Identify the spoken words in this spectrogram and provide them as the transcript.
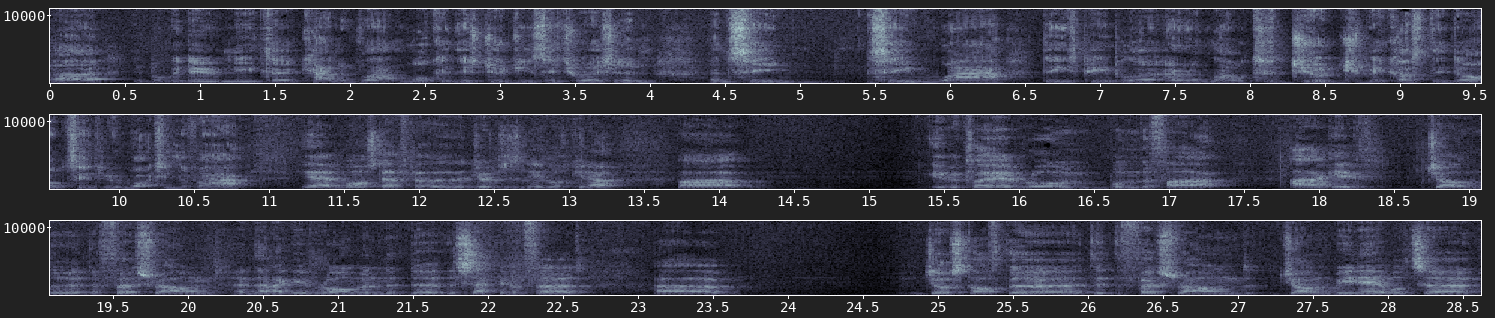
Uh, but we do need to kind of like look at this judging situation and, and see see why these people are, are allowed to judge because they don't seem to be watching the fight. Yeah, most definitely the judges need looking at. But it was clear Roman won the fight. I give John the, the first round, and then I give Roman the, the second and third. Um, just off the, the the first round, John being able to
